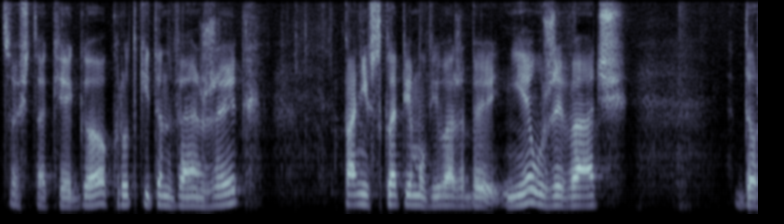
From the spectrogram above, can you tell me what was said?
Coś takiego. Krótki ten wężyk. Pani w sklepie mówiła, żeby nie używać do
